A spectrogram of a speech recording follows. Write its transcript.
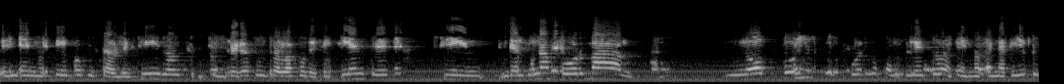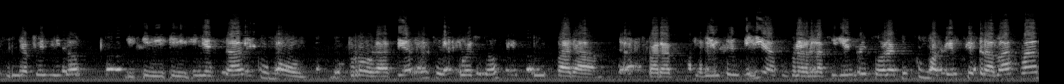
en, en los tiempos establecidos, si entregas un trabajo deficiente, si de alguna forma no pones tu esfuerzo completo en, en, aquello que se te ha pedido y, y, estás como prorrateando tus esfuerzos para, para siguientes días o para las siguientes horas. Es como aquel que trabaja,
